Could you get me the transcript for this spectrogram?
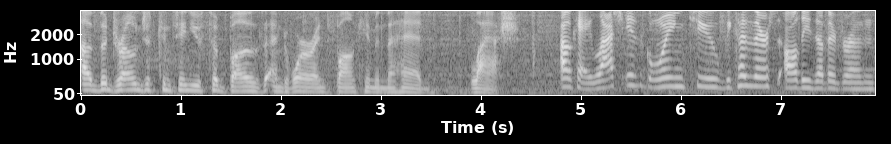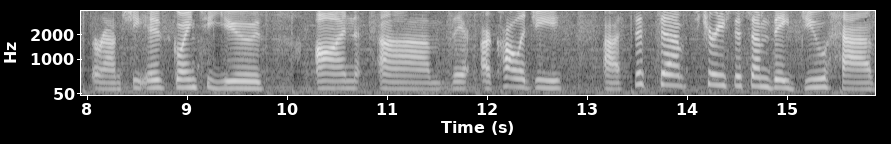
Uh, the drone just continues to buzz and whir and bonk him in the head. Lash. Okay, Lash is going to because there's all these other drones around. She is going to use on um, their arcology uh, system, security system. They do have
